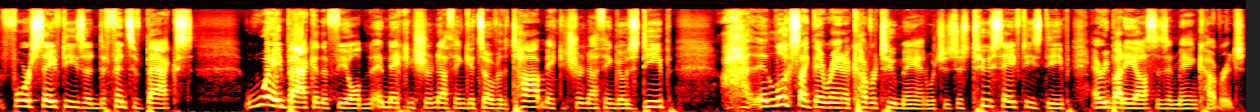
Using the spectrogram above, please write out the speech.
four safeties and defensive backs way back in the field and, and, making sure nothing gets over the top, making sure nothing goes deep. Uh, it looks like they ran a cover two man, which is just two safeties deep. Everybody else is in man coverage.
